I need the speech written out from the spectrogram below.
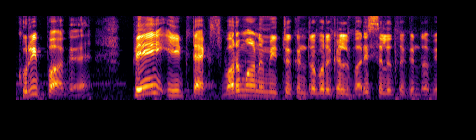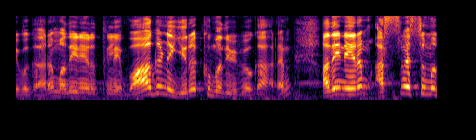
குறிப்பாக பே இ டேக்ஸ் வருமானம் ஈட்டுகின்றவர்கள் வரி செலுத்துகின்ற விவகாரம் அதே நேரத்திலே வாகன இறக்குமதி விவகாரம் அதே நேரம் அஸ்வசும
